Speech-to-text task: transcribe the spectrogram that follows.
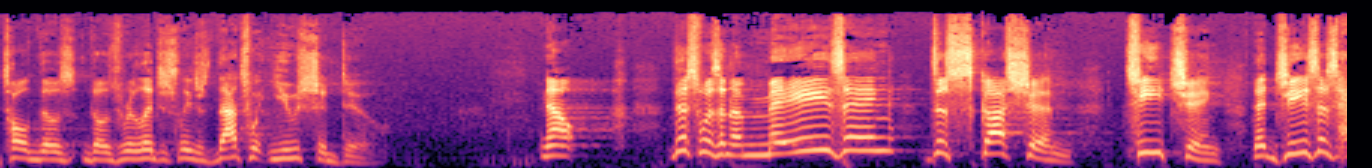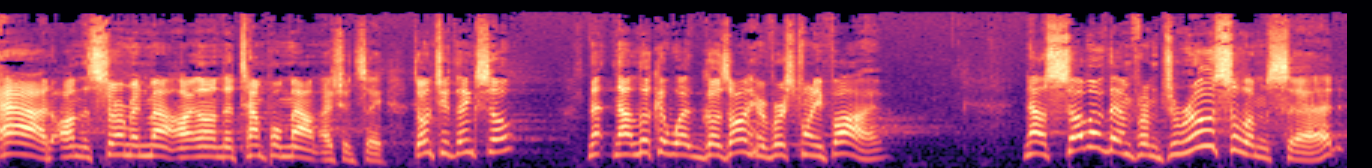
told those, those religious leaders, that's what you should do. Now, this was an amazing discussion, teaching that Jesus had on the Sermon Mount, uh, on the Temple Mount, I should say. Don't you think so? Now, now look at what goes on here, verse 25. Now, some of them from Jerusalem said,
